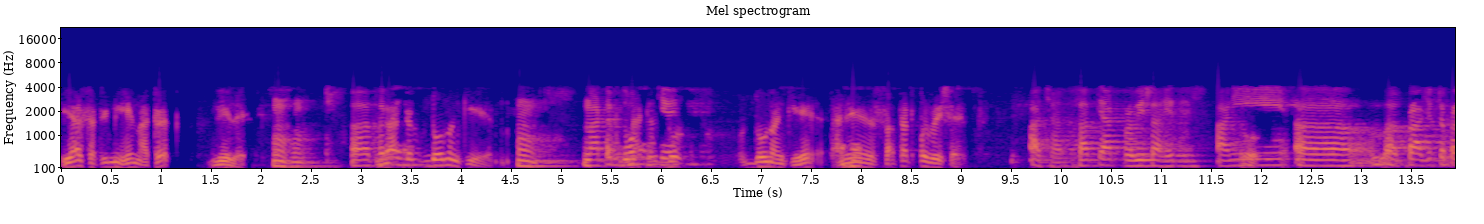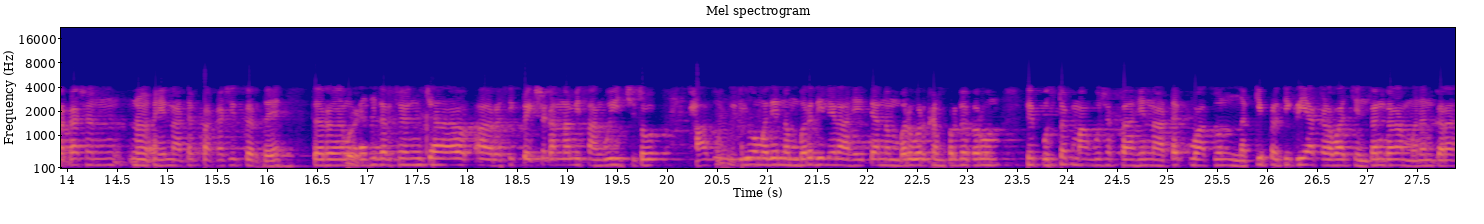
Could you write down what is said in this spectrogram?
यासाठी मी हे नाटक लिहिलंय. नाटक दोन अंकी आहे. नाटक दोन अंकी आहे दोन अंकी आहे आणि सात आठ प्रवेश आहेत. अच्छा सात ते आठ प्रवेश आहेत. आणि प्राजक्त प्रकाशन हे नाटक प्रकाशित करतंय. तर होय. मराठी दर्शनच्या रसिक प्रेक्षकांना मी सांगू इच्छितो हा जो व्हिडिओमध्ये नंबर दिलेला आहे त्या नंबरवर संपर्क करून हे पुस्तक मागू शकता. हे नाटक वाचून नक्की प्रतिक्रिया कळवा चिंतन करा मनन करा.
